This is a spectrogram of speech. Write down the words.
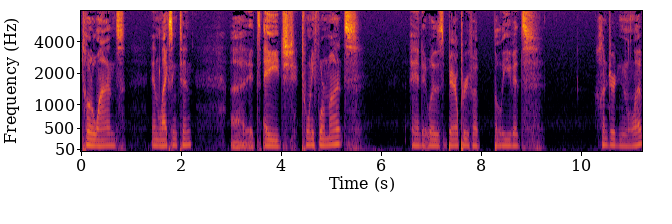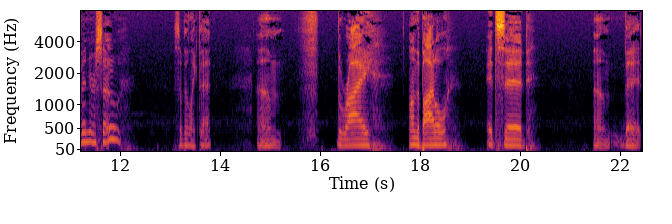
Total Wines in Lexington. Uh, it's aged 24 months and it was barrel proof. I believe it's 111 or so, something like that. Um, the rye on the bottle, it said um, that it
